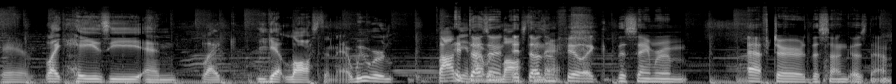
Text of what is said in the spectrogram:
Damn. like hazy and like you get lost in there. We were Bobby it and I were doesn't. lost It doesn't in there. feel like the same room after the sun goes down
